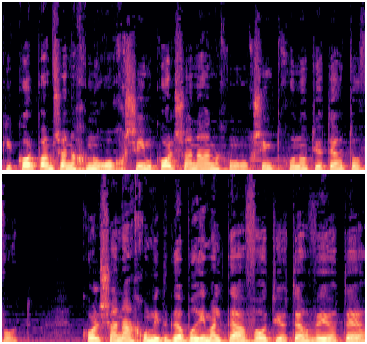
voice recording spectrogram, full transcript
כי כל פעם שאנחנו רוכשים, כל שנה אנחנו רוכשים תכונות יותר טובות. כל שנה אנחנו מתגברים על תאוות יותר ויותר.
